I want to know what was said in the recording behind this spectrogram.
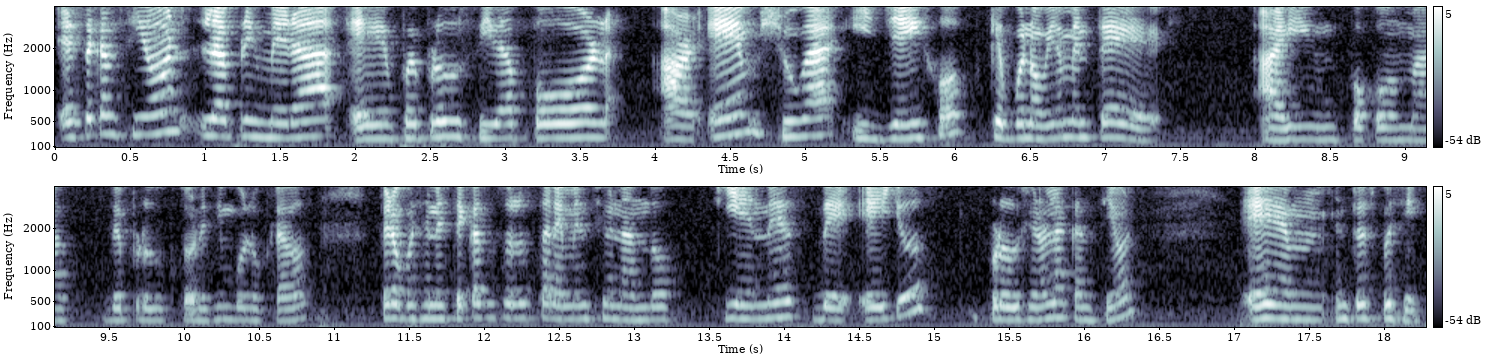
Esta canción, la primera, eh, fue producida por RM, Suga y J-Hope, que bueno, obviamente hay un poco más de productores involucrados, pero pues en este caso solo estaré mencionando quiénes de ellos produjeron la canción. Em, entonces, pues sí,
